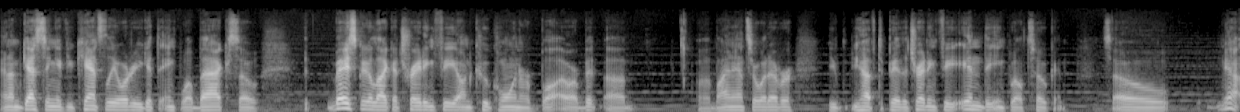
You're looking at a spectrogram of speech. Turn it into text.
And I'm guessing if you cancel the order, you get the Inkwhale back. So basically like a trading fee on KuCoin or or uh, uh, Binance or whatever. You you have to pay the trading fee in the Inkwhale token. So yeah,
